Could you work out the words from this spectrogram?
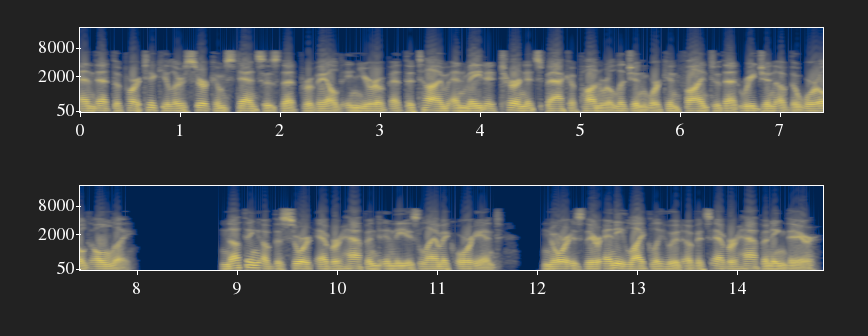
and that the particular circumstances that prevailed in Europe at the time and made it turn its back upon religion were confined to that region of the world only. Nothing of the sort ever happened in the Islamic Orient, nor is there any likelihood of its ever happening there.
